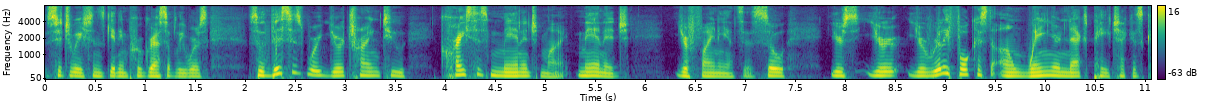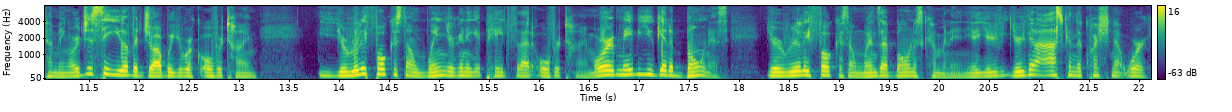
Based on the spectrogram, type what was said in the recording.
situations getting progressively worse. So this is where you're trying to crisis manage my manage your finances. So you're you're you're really focused on when your next paycheck is coming, or just say you have a job where you work overtime. You're really focused on when you're going to get paid for that overtime, or maybe you get a bonus. You're really focused on when's that bonus coming in. You're, you're even asking the question at work:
